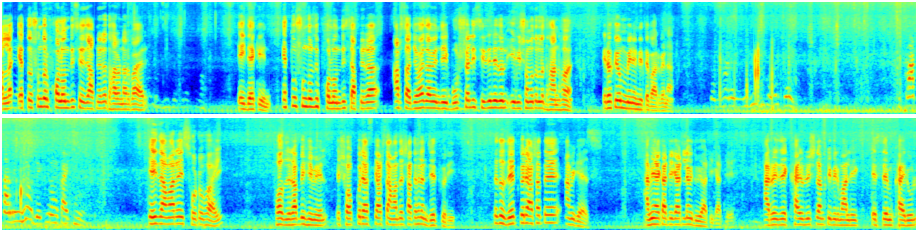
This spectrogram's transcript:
আল্লাহ এত সুন্দর ফলন দিছে যে আপনারা ধারণার বাইর। এই দেখেন এত সুন্দর যে ফলন দিচ্ছে আপনারা আশ্চর্য হয়ে যাবেন যে এই বর্ষালি সিজনে যদি ইরি সমতল ধান হয় এটা কেউ মেনে নিতে পারবে না। এই যে আমার এই ছোটো ভাই ফজলে রাব্বি হিমেল, এ শখ করে আজকে আসছে আমাদের সাথে হলেন জেদ করি। এ তো জেদ করে আসাতে আমি গ্যাস। আমি এক আটি কাটলে, আমি দুই আটি কাটে আর ওই যে খাইরুল ইসলাম টিভির মালিক, এস এম খাইরুল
